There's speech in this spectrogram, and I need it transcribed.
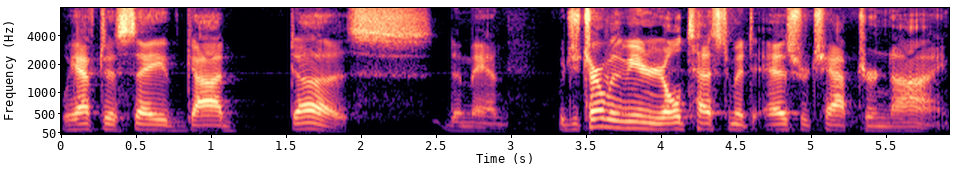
we have to say God does demand. Would you turn with me in your Old Testament to Ezra chapter 9?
